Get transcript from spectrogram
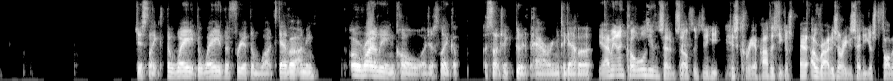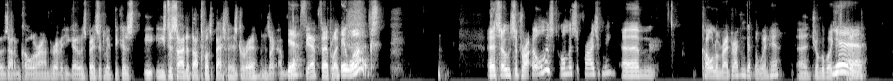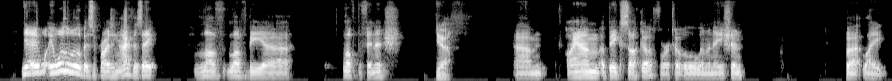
just like the way the way the three of them work together. I mean, O'Reilly and Cole are just like a, such a good pairing together. Yeah, I mean, and Cole's even said himself that he, his career path is he just uh, O'Reilly, sorry, he said he just follows Adam Cole around wherever he goes, basically, because he, he's decided that's what's best for his career. And he's like, um, Yeah. yeah, fair play. It works. Uh, so, surpri- almost, almost surprisingly, um, Cole and Red Dragon get the win here. Uh, Jungle Boy, gets yeah pinned. yeah it, it was a little bit surprising i have to say love love the uh love the finish Yeah. um i am a big sucker for a total elimination but like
